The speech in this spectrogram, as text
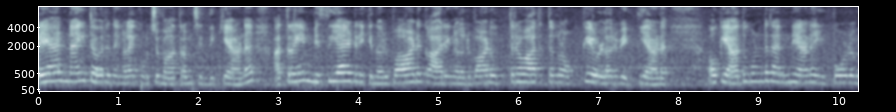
ഡേ ആൻഡ് നൈറ്റ് അവർ നിങ്ങളെക്കുറിച്ച് മാത്രം ചിന്തിക്കുകയാണ്. അത്രയും ബിസി ആയിട്ടിരിക്കുന്ന ഒരുപാട് കാര്യങ്ങൾ ഒരുപാട് ഉത്തരവാദിത്തങ്ങളൊക്കെയുള്ള ഒരു വ്യക്തിയാണ്. ഓക്കെ അതുകൊണ്ട് തന്നെയാണ് ഇപ്പോഴും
